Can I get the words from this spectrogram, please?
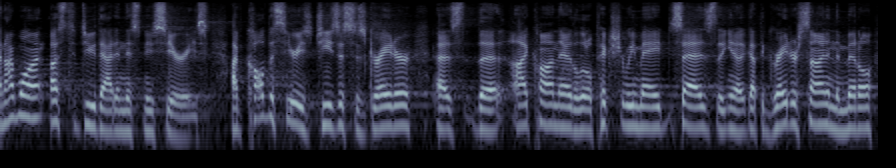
And I want us to do that in this new series. I've called the series Jesus is Greater, as the icon there, the little picture we made says, that, you know, it got the greater sign in the middle,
